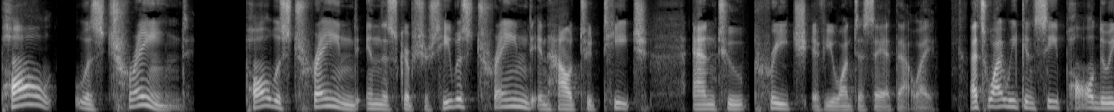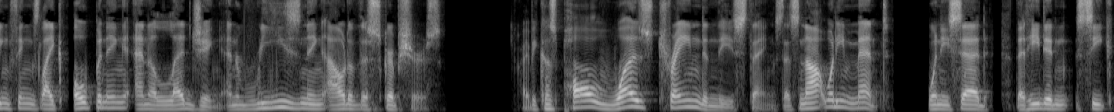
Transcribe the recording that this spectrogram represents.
Paul was trained. Paul was trained in the scriptures. He was trained in how to teach and to preach, if you want to say it that way. That's why we can see Paul doing things like opening and alleging and reasoning out of the scriptures, right? Because Paul was trained in these things. That's not what he meant when he said that he didn't seek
